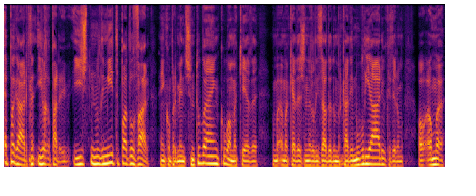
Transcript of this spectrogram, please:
a pagar. E repare, isto no limite pode levar a incumprimentos junto do banco, a uma queda, uma, uma queda generalizada do mercado imobiliário, quer dizer, a uma,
